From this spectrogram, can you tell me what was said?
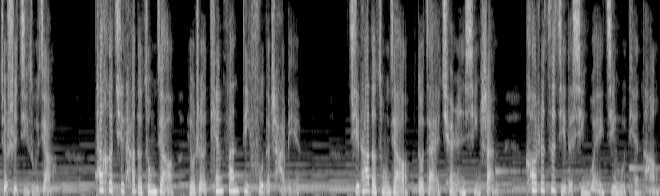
就是基督教，它和其他的宗教有着天翻地覆的差别。其他的宗教都在劝人行善，靠着自己的行为进入天堂。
